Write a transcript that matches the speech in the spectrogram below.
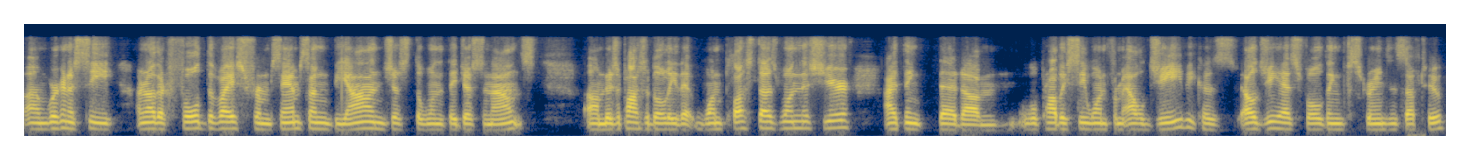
um, we're going to see another fold device from Samsung beyond just the one that they just announced. Um, there's a possibility that OnePlus does one this year. I think that um, we'll probably see one from LG because LG has folding screens and stuff too.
